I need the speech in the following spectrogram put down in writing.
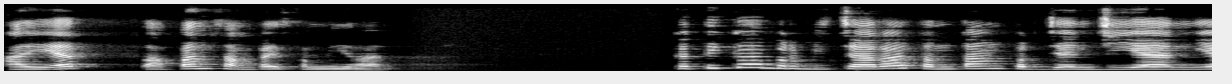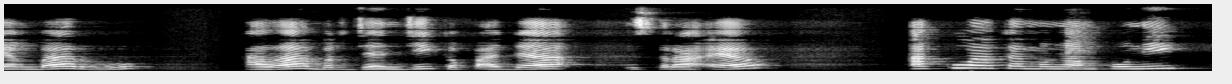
ayat 8 sampai 9. Ketika berbicara tentang perjanjian yang baru, Allah berjanji kepada Israel, "Aku akan mengampuni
